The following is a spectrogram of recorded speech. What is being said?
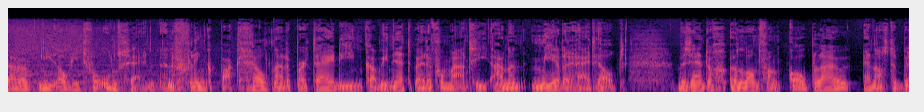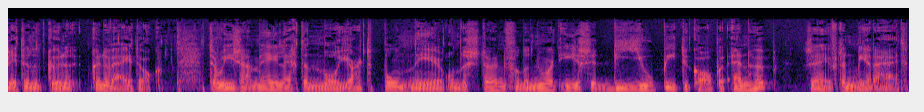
Zou dat niet ook iets voor ons zijn? Een flink pak geld naar de partij die een kabinet bij de formatie aan een meerderheid helpt. We zijn toch een land van kooplui en als de Britten het kunnen, kunnen wij het ook. Theresa May legt een miljard pond neer om de steun van de Noord-Ierse DUP te kopen. En hup, ze heeft een meerderheid.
